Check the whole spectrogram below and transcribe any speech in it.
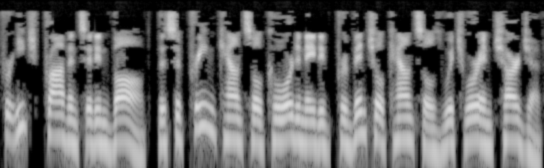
For each province it involved, the Supreme Council coordinated provincial councils which were in charge of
